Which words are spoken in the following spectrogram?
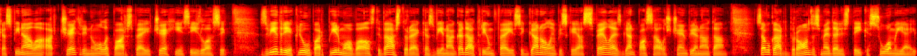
kas finālā ar 4-0 pārspēja Čehijas izlasi. Zviedrija kļuva par pirmo valsti vēsturē, kas vienā gadā triumfējusi gan Olimpiskajās spēlēs, gan pasaules čempionātā. Savukārt bronzas medaļas tika Somijai.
